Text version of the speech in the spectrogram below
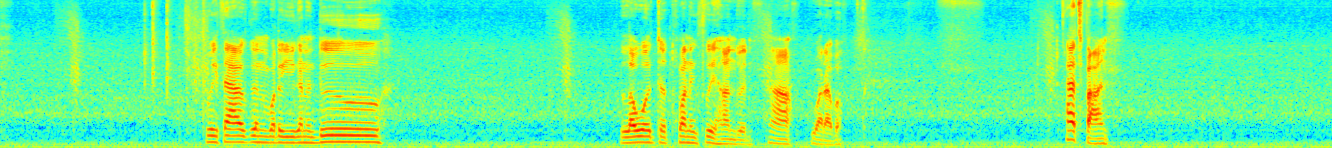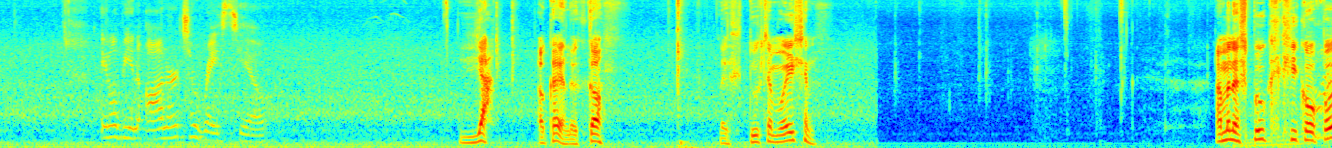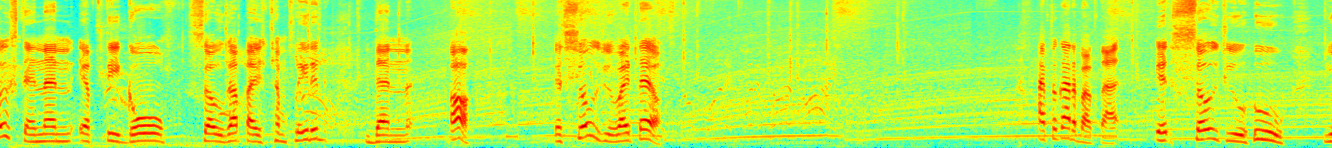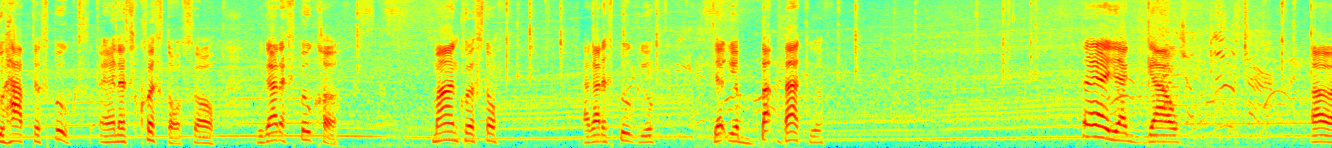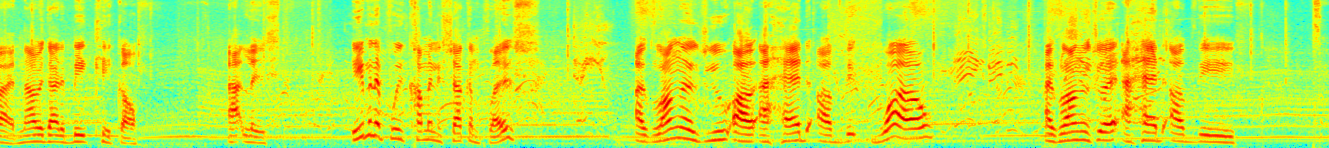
3,000, what are you gonna do? Lower to 2,300. Ah, whatever. That's fine. It'll be an honor to race you. Yeah. Okay, let's go. Let's do some racing. I'm gonna spook Kiko first, and then if the goal shows up as completed, then... Oh! It shows you right there. I forgot about that. It shows you who you have to spook, and it's Crystal, so we gotta spook her. On, Crystal. I gotta spook you. Get your butt back here. There you go. Alright, now we gotta beat Kiko. At least. Even if we come in second place, as long as you are ahead of the... Whoa! As long as you're ahead of the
